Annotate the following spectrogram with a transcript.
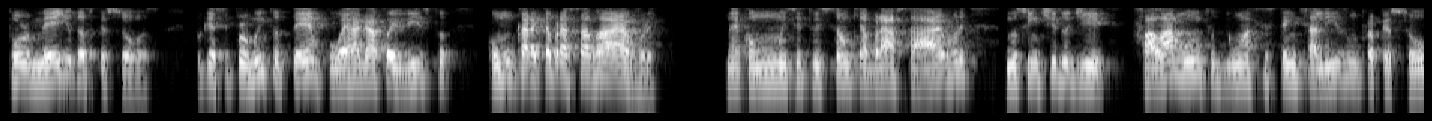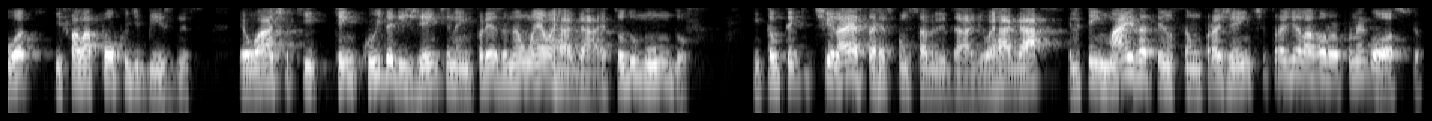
por meio das pessoas. Porque se por muito tempo o RH foi visto como um cara que abraçava a árvore, né, como uma instituição que abraça a árvore, no sentido de falar muito de um assistencialismo para a pessoa e falar pouco de business. Eu acho que quem cuida de gente na empresa não é o RH, é todo mundo. Então tem que tirar essa responsabilidade. O RH ele tem mais atenção para a gente para gerar valor para o negócio.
